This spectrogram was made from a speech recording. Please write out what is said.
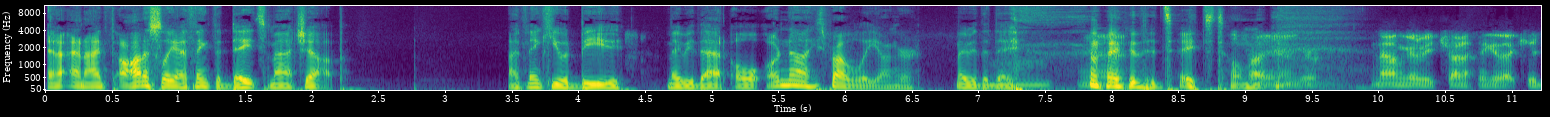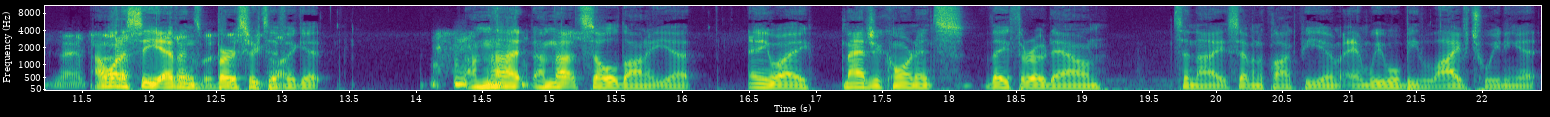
And, and I honestly, I think the dates match up. I think he would be maybe that old, or no, he's probably younger. Maybe the date, Yeah, maybe the dates don't match. Now I'm going to be trying to think of that kid's name. I want to see Evan's birth certificate. I'm not, I'm not sold on it yet. Anyway, Magic Hornets they throw down tonight, seven o'clock p.m., and we will be live tweeting it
